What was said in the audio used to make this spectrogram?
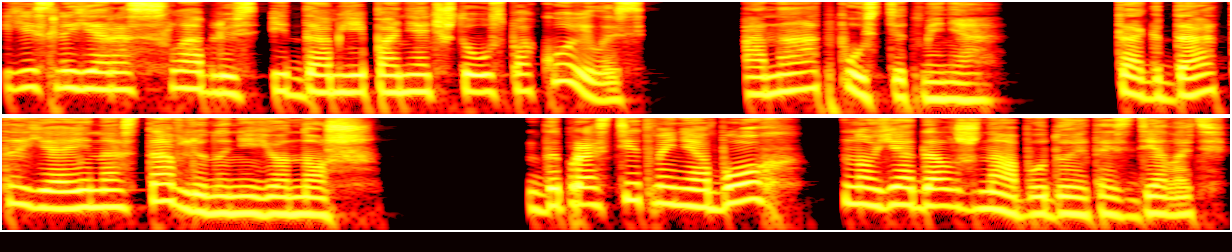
Если я расслаблюсь и дам ей понять, что успокоилась, она отпустит меня. Тогда-то я и наставлю на нее нож. Да простит меня Бог, но я должна буду это сделать.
